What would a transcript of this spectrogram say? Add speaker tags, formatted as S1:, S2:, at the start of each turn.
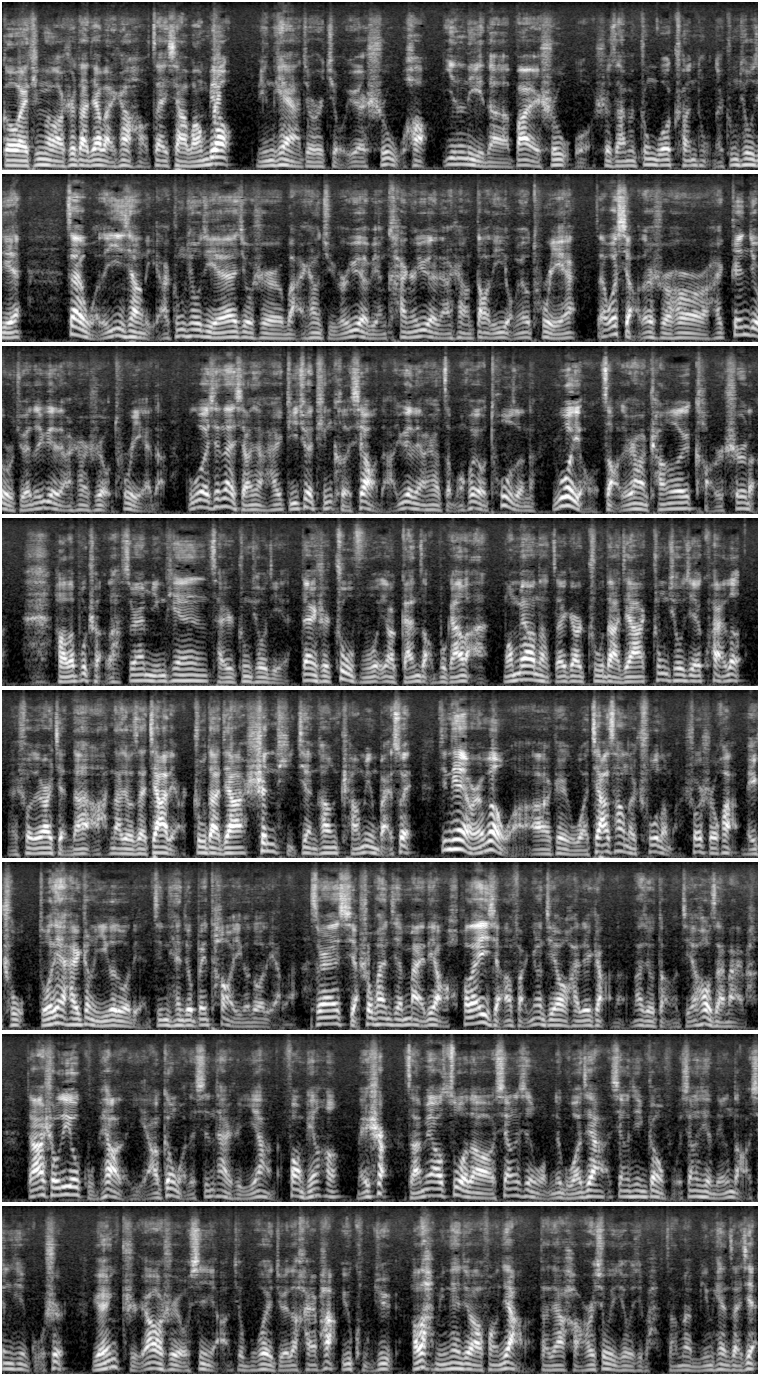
S1: 各位听众老师，大家晚上好，在下王彪。明天啊，就是九月十五号，阴历的八月十五，是咱们中国传统的中秋节。在我的印象里啊，中秋节就是晚上举着月饼，看着月亮上到底有没有兔爷。在我小的时候，还真就是觉得月亮上是有兔爷的。不过现在想想，还的确挺可笑的，月亮上怎么会有兔子呢？如果有，早就让嫦娥给烤着吃了。好了，不扯了。虽然明天才是中秋节，但是祝福要赶早不赶晚。王喵呢，在这儿祝大家中秋节快乐。说的有点简单啊，那就再加点，祝大家身体健康，长命百岁。今天有人问我啊，这个我加仓的出了吗？说实话，没出。昨天还挣一个多点，今天就被套一个多点了。虽然想收盘前卖掉，后来一想，反正节后还得涨呢，那就等节后再卖吧。大家手里有股票的，也要跟我的心态是一样的，放平衡，没事儿。咱们要做到相信我们的国家，相信政府，相信领导，相信股市。人只要是有信仰，就不会觉得害怕与恐惧。好了，明天就要放假了，大家好好休息休息吧。咱们明天再见。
